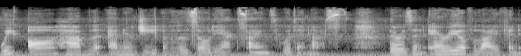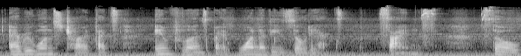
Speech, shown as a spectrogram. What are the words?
We all have the energy of the zodiac signs within us. There is an area of life in everyone's chart that's influenced by one of these zodiac signs. So,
